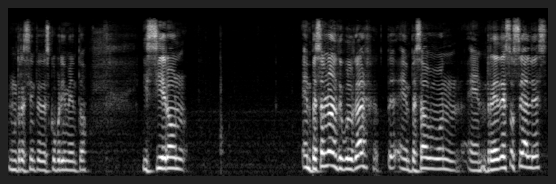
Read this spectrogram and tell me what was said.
un reciente descubrimiento, hicieron, empezaron a divulgar, empezaron en redes sociales,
